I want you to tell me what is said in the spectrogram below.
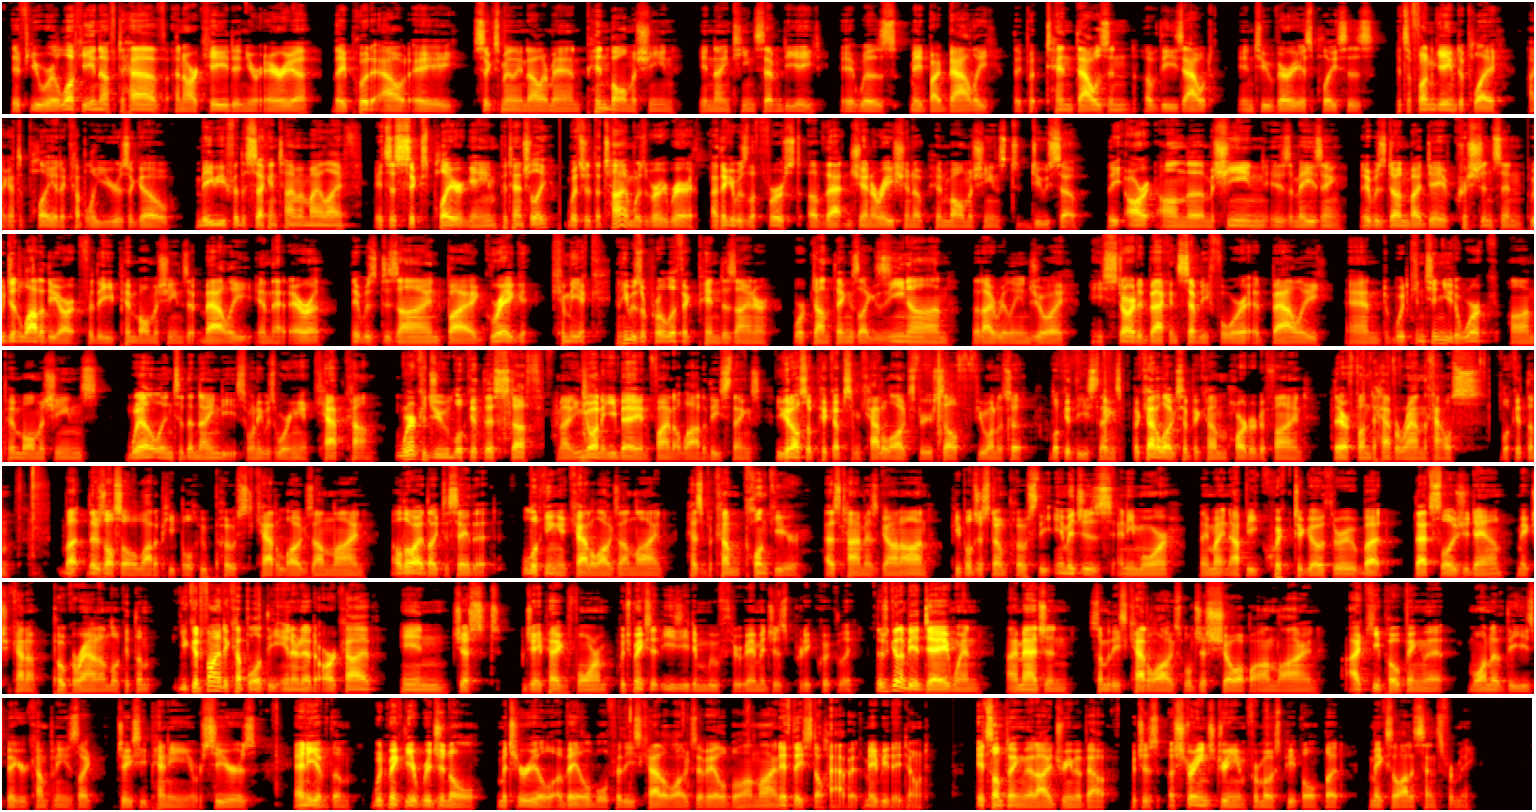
If you were lucky enough to have an arcade in your area, they put out a $6 million man pinball machine in 1978. It was made by Bally. They put 10,000 of these out into various places. It's a fun game to play. I got to play it a couple of years ago, maybe for the second time in my life. It's a six player game, potentially, which at the time was very rare. I think it was the first of that generation of pinball machines to do so. The art on the machine is amazing. It was done by Dave Christensen, who did a lot of the art for the pinball machines at Bally in that era. It was designed by Greg Kmiec, and he was a prolific pin designer. Worked on things like Xenon that I really enjoy. He started back in 74 at Bally and would continue to work on pinball machines well into the 90s when he was working at Capcom. Where could you look at this stuff? Now, you can go on eBay and find a lot of these things. You could also pick up some catalogs for yourself if you wanted to look at these things, but catalogs have become harder to find. They're fun to have around the house, look at them. But there's also a lot of people who post catalogs online. Although I'd like to say that looking at catalogs online has become clunkier as time has gone on. People just don't post the images anymore. They might not be quick to go through, but that slows you down, makes you kind of poke around and look at them. You could find a couple at the Internet Archive in just JPEG form, which makes it easy to move through images pretty quickly. There's going to be a day when I imagine some of these catalogs will just show up online. I keep hoping that one of these bigger companies like JCPenney or Sears, any of them, would make the original material available for these catalogs available online if they still have it. Maybe they don't. It's something that I dream about, which is a strange dream for most people, but makes a lot of sense for me.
